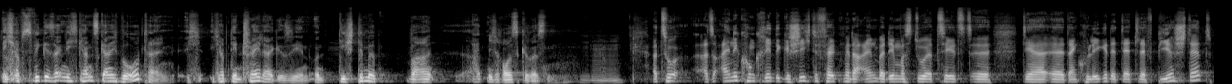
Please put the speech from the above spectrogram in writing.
Ich habe es, wie gesagt, ich kann es gar nicht beurteilen. Ich, ich habe den Trailer gesehen und die Stimme war, hat mich rausgerissen. Also, also eine konkrete Geschichte fällt mir da ein bei dem, was du erzählst. Äh, der, äh, dein Kollege, der Detlef Bierstedt,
